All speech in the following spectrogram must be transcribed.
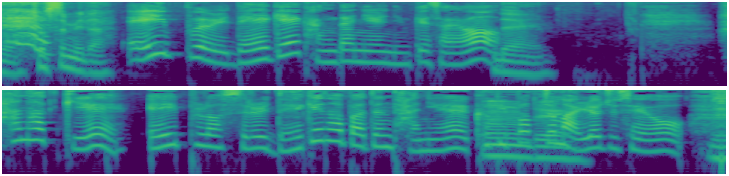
네, 좋습니다. 에이플 4개 강다니엘님께서요. 네. 한 학기에 A 플러스를 4개나 받은 다니엘 그 비법 음, 네. 좀 알려주세요. 네.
